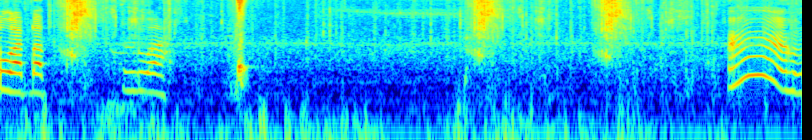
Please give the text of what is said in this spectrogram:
รัวๆแบบรัวอ่าผม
